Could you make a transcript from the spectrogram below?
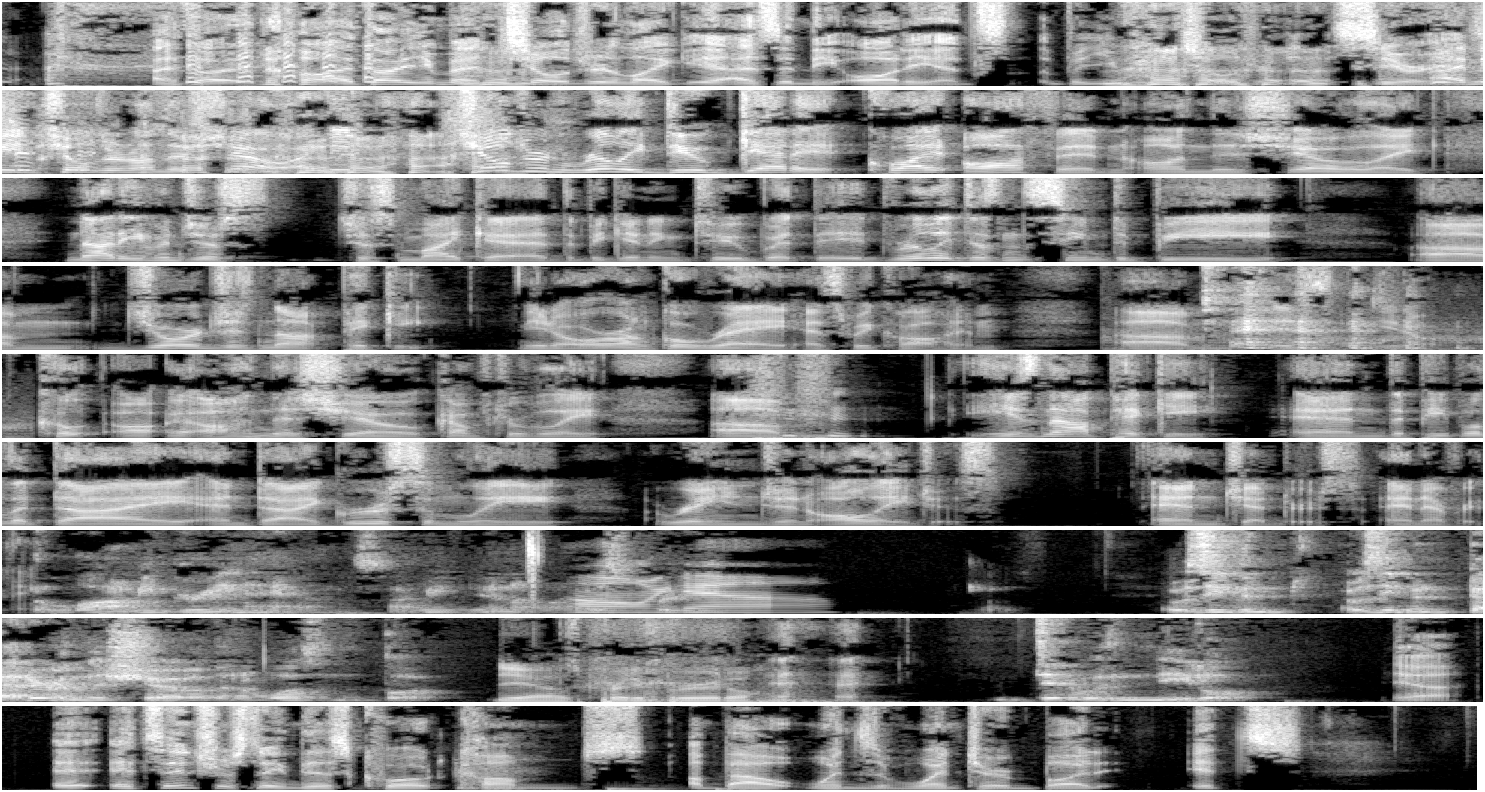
I thought no, I thought you meant children, like yeah, as in the audience, but you mean children in the series. I mean, children on the show. I mean, children really do get it quite often on this show. Like, not even just just Mycah at the beginning too, but it really doesn't seem to be. Um, George is not picky, you know, or Uncle Ray, as we call him, um, is you know co- uh, on this show comfortably. Um, he's not picky, and the people that die and die gruesomely range in all ages and genders and everything. The everything. Lamy Green Hands. I mean, you know, it was oh pretty, yeah, It was even it was even better in the show than it was in the book. Yeah, it was pretty brutal. Did it with a Needle. It- It's interesting. This quote comes about Winds of Winter, but it's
